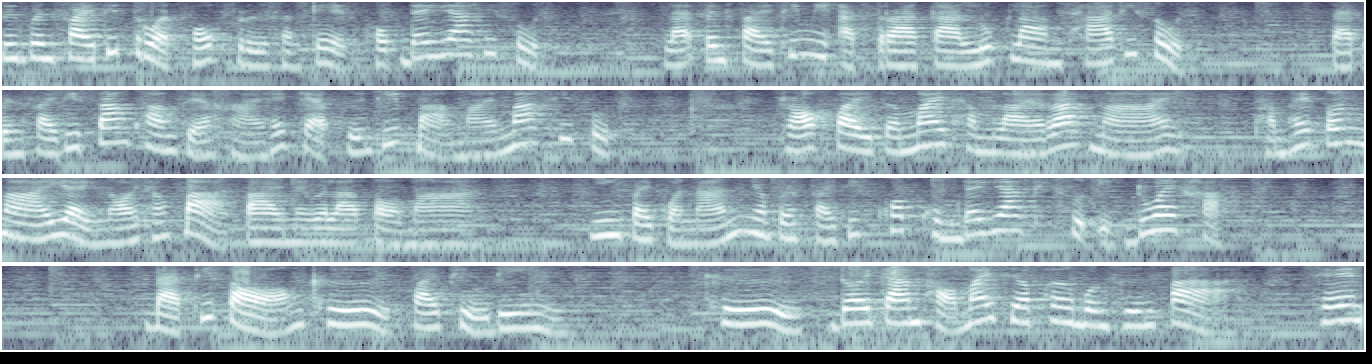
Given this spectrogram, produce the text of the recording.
จึงเป็นไฟที่ตรวจพบหรือสังเกตพบได้ยากที่สุด และเป็นไฟที่มีอัตราการลุกลามช้าที่สุด แต่เป็นไฟที่สร้างความเสียหายให้แก่พื้นที่ป่าไม้มากที่สุด เพราะไฟจะไหม้ทำลายรากไม้ทำให้ต้นไม้ใหญ่น้อยทั้งป่าตายในเวลาต่อมา ยิ่งไปกว่านั้นยังเป็นไฟที่ควบคุมได้ยากที่สุดอีกด้วยค่ะ แบบที่ 2 คือ ไฟผิวดิน คือ โดยการเผาไหม้เชื้อเพลิงบนพื้นป่า เช่น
